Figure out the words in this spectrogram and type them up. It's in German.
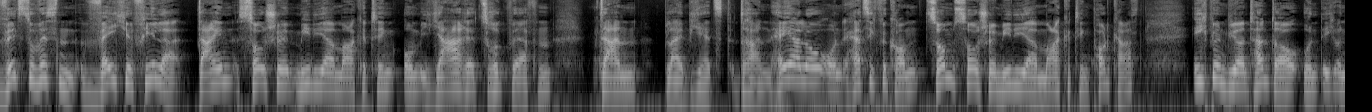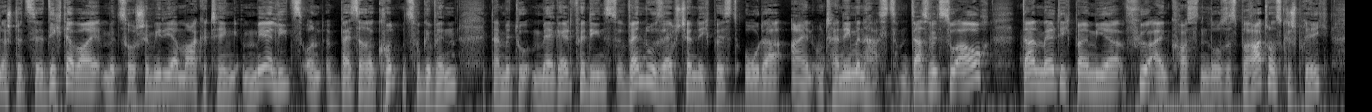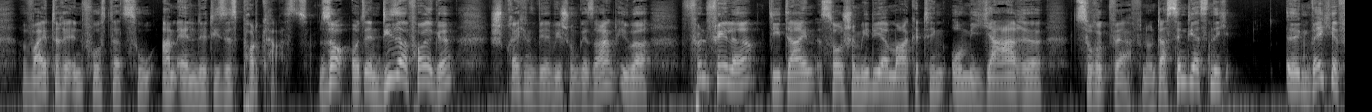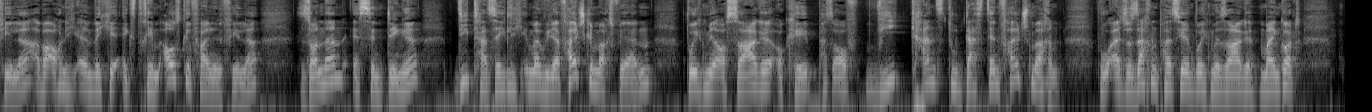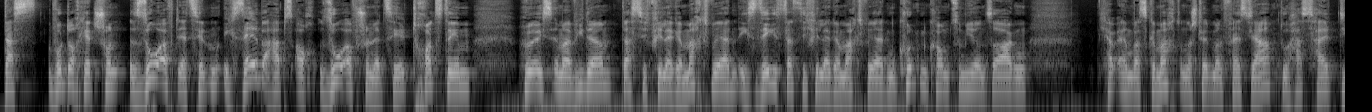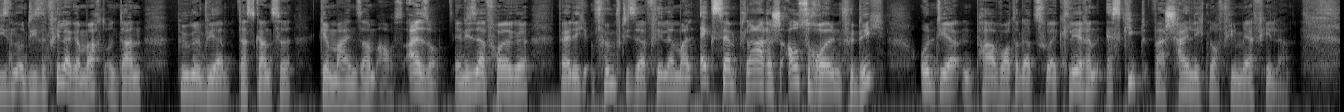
Willst du wissen, welche Fehler dein Social Media Marketing um Jahre zurückwerfen? Dann bleib jetzt dran. Hey, hallo und herzlich willkommen zum Social Media Marketing Podcast. Ich bin Björn Tantau und ich unterstütze dich dabei, mit Social Media Marketing mehr Leads und bessere Kunden zu gewinnen, damit du mehr Geld verdienst, wenn du selbstständig bist oder ein Unternehmen hast. Das willst du auch? Dann melde dich bei mir für ein kostenloses Beratungsgespräch. Weitere Infos dazu am Ende dieses Podcasts. So, und in dieser Folge sprechen wir, wie schon gesagt, über fünf Fehler, die dein Social Media Marketing um um Jahre zurückwerfen. Und das sind jetzt nicht irgendwelche Fehler, aber auch nicht irgendwelche extrem ausgefallenen Fehler, sondern es sind Dinge, die tatsächlich immer wieder falsch gemacht werden, wo ich mir auch sage, okay, pass auf, wie kannst du das denn falsch machen? Wo also Sachen passieren, wo ich mir sage, mein Gott, das wurde doch jetzt schon so oft erzählt und ich selber habe es auch so oft schon erzählt. Trotzdem höre ich es immer wieder, dass die Fehler gemacht werden. Ich sehe es, dass die Fehler gemacht werden. Kunden kommen zu mir und sagen, ich habe irgendwas gemacht und dann stellt man fest, ja, du hast halt diesen und diesen Fehler gemacht und dann bügeln wir das Ganze gemeinsam aus. Also, in dieser Folge werde ich fünf dieser Fehler mal exemplarisch ausrollen für dich und dir ein paar Worte dazu erklären. Es gibt wahrscheinlich noch viel mehr Fehler.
